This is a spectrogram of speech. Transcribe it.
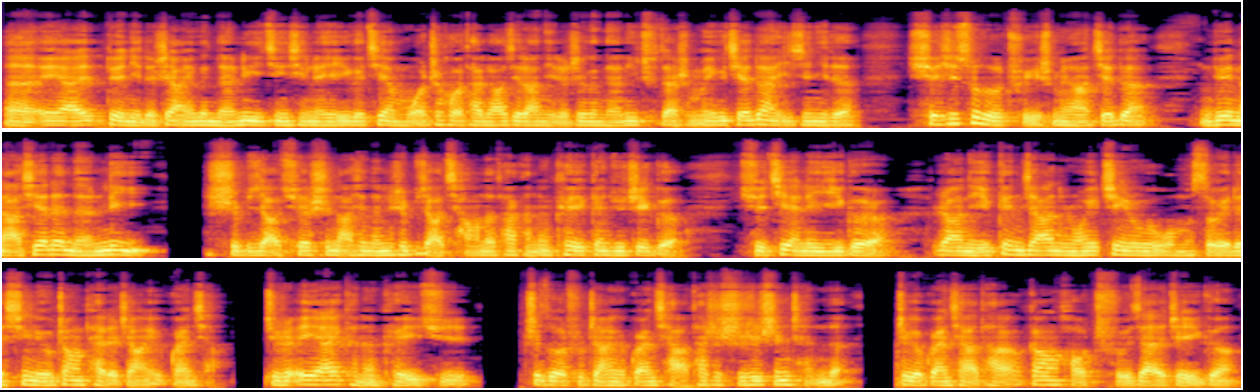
呃，AI 对你的这样一个能力进行了一个建模之后，它了解到你的这个能力处在什么一个阶段，以及你的学习速度处于什么样的阶段，你对哪些的能力是比较缺失，哪些能力是比较强的，它可能可以根据这个去建立一个让你更加容易进入我们所谓的心流状态的这样一个关卡。就是 AI 可能可以去制作出这样一个关卡，它是实时生成的。这个关卡它刚好处在这个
